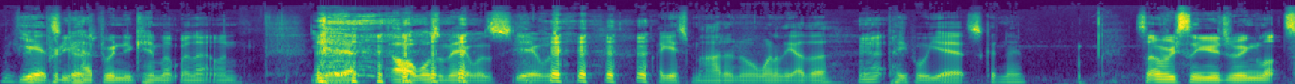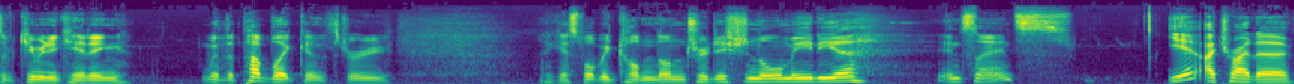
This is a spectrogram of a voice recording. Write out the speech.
Yeah, pretty happy when you came up with that one. Yeah, that, oh, it wasn't me. It was yeah, it was I guess Martin or one of the other Yeah. people. Yeah, it's a good name. So obviously you're doing lots of communicating with the public and through, I guess what we'd call non-traditional media in science. Yeah, I try to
